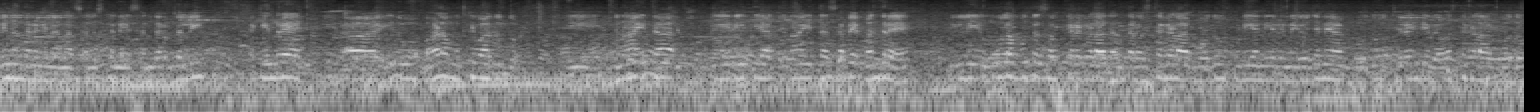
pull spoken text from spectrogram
ಅಭಿನಂದನೆಗಳನ್ನು ಸಲ್ಲಿಸ್ತೇನೆ ಈ ಸಂದರ್ಭದಲ್ಲಿ. ಯಾಕೆಂದರೆ ಇದು ಬಹಳ ಮುಖ್ಯವಾದದ್ದು. ಈ ಚುನಾಯಿತ, ಈ ರೀತಿಯ ಚುನಾಯಿತ ಸಭೆ ಬಂದರೆ ಇಲ್ಲಿ ಮೂಲಭೂತ ಸೌಕರ್ಯಗಳಾದಂಥ ರಸ್ತೆಗಳಾಗ್ಬೋದು, ಕುಡಿಯ ನೀರಿನ ಯೋಜನೆ ಆಗ್ಬೋದು, ಚರಂಡಿ ವ್ಯವಸ್ಥೆಗಳಾಗ್ಬೋದು,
